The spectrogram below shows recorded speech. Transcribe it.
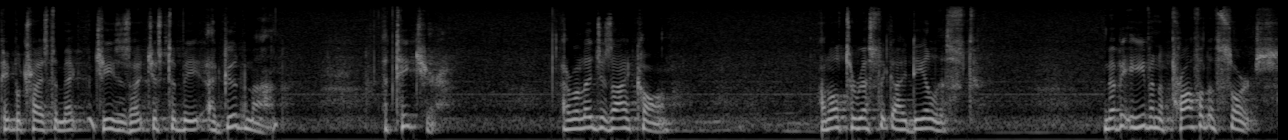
people tries to make Jesus out just to be a good man, a teacher, a religious icon, an altruistic idealist, maybe even a prophet of sorts,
